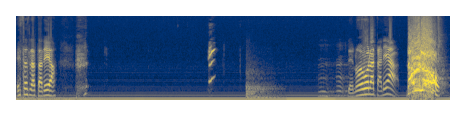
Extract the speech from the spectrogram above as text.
Esta es la tarea. De nuevo la tarea. ¡Dámelo!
